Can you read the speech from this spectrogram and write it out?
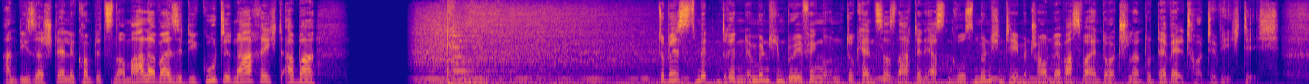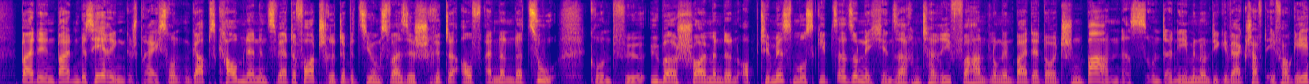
An dieser Stelle kommt jetzt normalerweise die gute Nachricht, aber Du bist mittendrin im München Briefing und du kennst das nach den ersten großen München Themen schauen wir, was war in Deutschland und der Welt heute wichtig. Bei den beiden bisherigen Gesprächsrunden gab es kaum nennenswerte Fortschritte bzw. Schritte aufeinander zu. Grund für überschäumenden Optimismus gibt es also nicht in Sachen Tarifverhandlungen bei der Deutschen Bahn. Das Unternehmen und die Gewerkschaft EVG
